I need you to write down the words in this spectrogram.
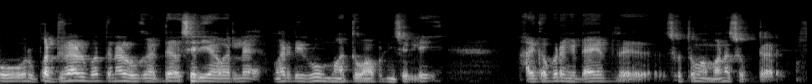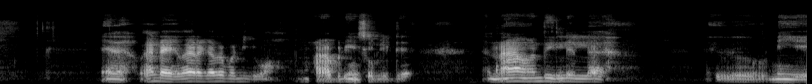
ஒவ்வொரு பத்து நாள் பத்து நாள் உட்காந்து சரியாக வரல மறுபடியும் ரூம் மாற்றுவோம் அப்படின்னு சொல்லி அதுக்கப்புறம் எங்கள் டைரக்டர் சுத்தமாக மனசு விட்டார். வேண்டாம் வேறு கதை பண்ணிக்குவோம் அப்படின்னு சொல்லிட்டு. நான் வந்து இல்லை இல்லை இது நீங்கள்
